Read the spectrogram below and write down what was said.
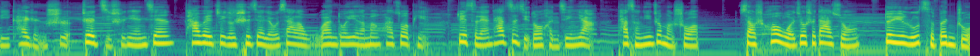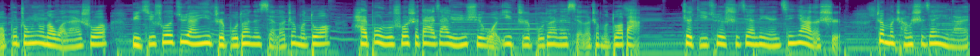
离开人世，这几十年间，他为这个世界留下了五万多页的漫画作品。对此，连他自己都很惊讶。他曾经这么说：“小时候，我就是大雄。对于如此笨拙不中用的我来说，与其说居然一直不断的写了这么多。”还不如说是大家允许我一直不断的写了这么多吧，这的确是件令人惊讶的事。这么长时间以来，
